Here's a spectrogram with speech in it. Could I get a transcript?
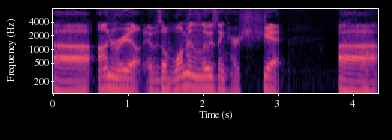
uh, unreal. It was a woman losing her shit. Uh,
